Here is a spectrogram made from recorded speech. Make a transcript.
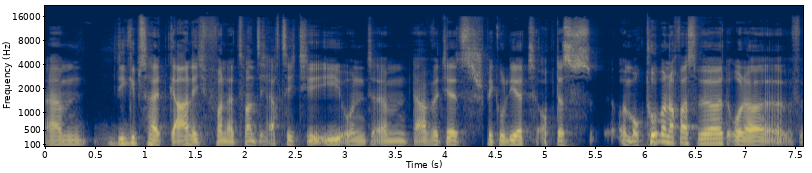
ähm, die gibt's halt gar nicht von der 2080 Ti. Und ähm, da wird jetzt spekuliert, ob das im Oktober noch was wird oder äh,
